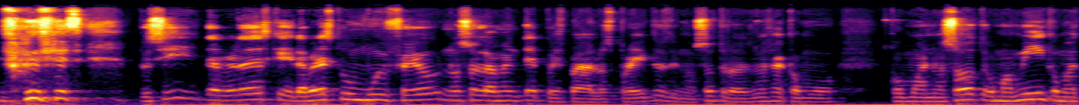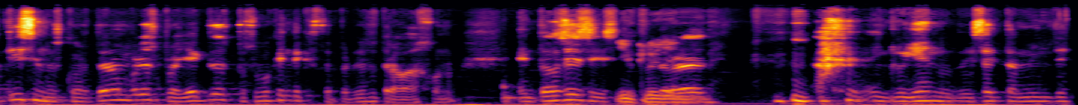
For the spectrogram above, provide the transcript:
Entonces, pues sí, la verdad es que la verdad estuvo muy feo, no solamente pues para los proyectos de nosotros, ¿no? O sea, como, como a nosotros, como a mí, como a ti, se nos cortaron varios proyectos, pues hubo gente que se perdió su trabajo, ¿no? Entonces, este, pues, la verdad, incluyendo, exactamente.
